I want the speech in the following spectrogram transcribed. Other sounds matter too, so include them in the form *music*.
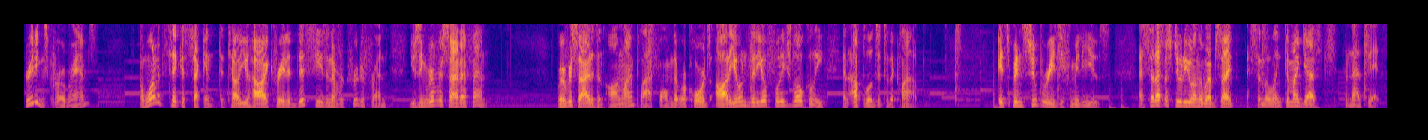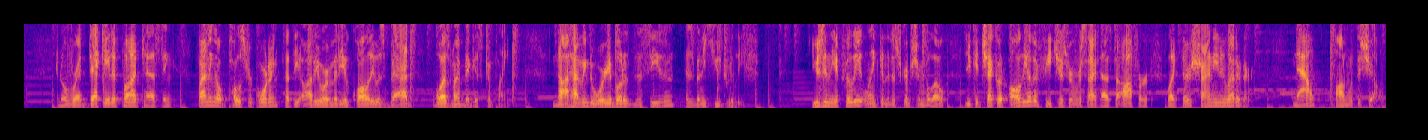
Greetings, programs. I wanted to take a second to tell you how I created this season of Recruit a Friend using Riverside FM. Riverside is an online platform that records audio and video footage locally and uploads it to the cloud. It's been super easy for me to use. I set up a studio on the website, I send a link to my guests, and that's it. In over a decade of podcasting, finding out post recording that the audio or video quality was bad was my biggest complaint. Not having to worry about it this season has been a huge relief. Using the affiliate link in the description below, you can check out all the other features Riverside has to offer, like their shiny new editor. Now, on with the show.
